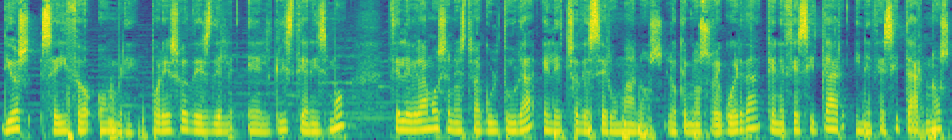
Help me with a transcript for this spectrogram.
Dios se hizo hombre, por eso desde el, cristianismo celebramos en nuestra cultura el hecho de ser humanos, lo que nos recuerda que necesitar y necesitarnos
